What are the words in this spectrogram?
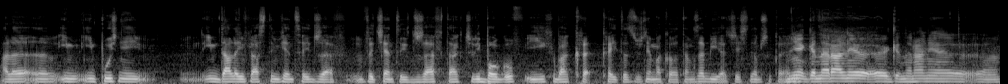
ale e, im, im później, im dalej w las, tym więcej drzew, wyciętych drzew, tak, czyli bogów i chyba Kratos już nie ma kogo tam zabijać, jeśli dobrze kojarzę. Nie, generalnie, e, generalnie e,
